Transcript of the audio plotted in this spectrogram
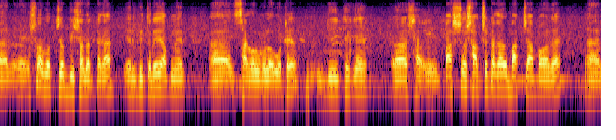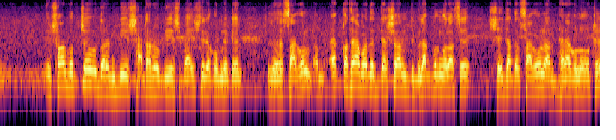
আর সর্বোচ্চ বিশ হাজার টাকা। এর ভিতরেই আপনার ছাগলগুলো ওঠে। দুই থেকে পাঁচশো সাতশো টাকাও বাচ্চা পাওয়া যায়। আর সর্বোচ্চ ধরেন বিশ, আঠারো, বিশ, বাইশ এরকম রেটের ছাগল। এক কথায় আমাদের দেশাল যে ব্ল্যাক বেঙ্গল আছে, সেই জাতের ছাগল আর ভেড়াগুলো ওঠে।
